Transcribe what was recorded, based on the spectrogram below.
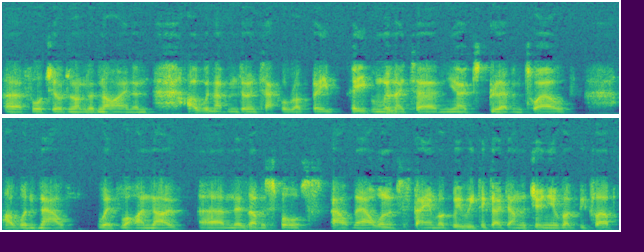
uh, four children under nine, and I wouldn't have them doing tackle rugby even when they turn, you know, 11, 12. I wouldn't now with what I know. Um, there's other sports out there. I wanted to stay in rugby. We did go down the junior rugby club.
